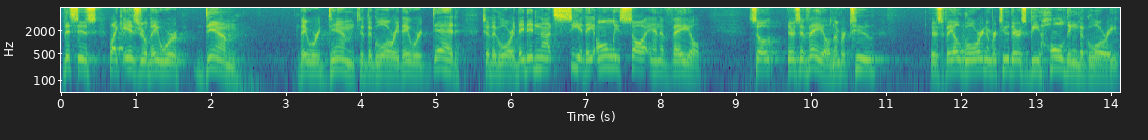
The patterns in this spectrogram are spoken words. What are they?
This is like Israel, they were dim they were dim to the glory. They were dead to the glory. They did not see it. They only saw it in a veil. So there's a veil. Number two, there's veiled glory. Number two, there's beholding the glory.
